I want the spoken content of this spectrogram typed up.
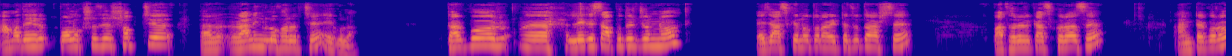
আমাদের পলক সুজের সবচেয়ে রানিং লোভার হচ্ছে এগুলা। তারপর লেডিস আপুদের জন্য, এই যে আজকে নতুন আরেকটা জুতা আসছে, পাথরের কাজ করা আছে, আংটা করো।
